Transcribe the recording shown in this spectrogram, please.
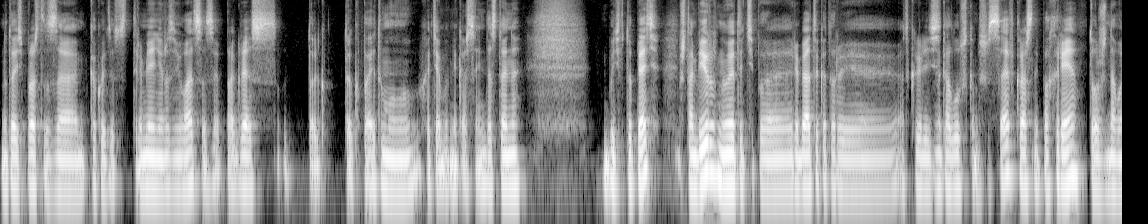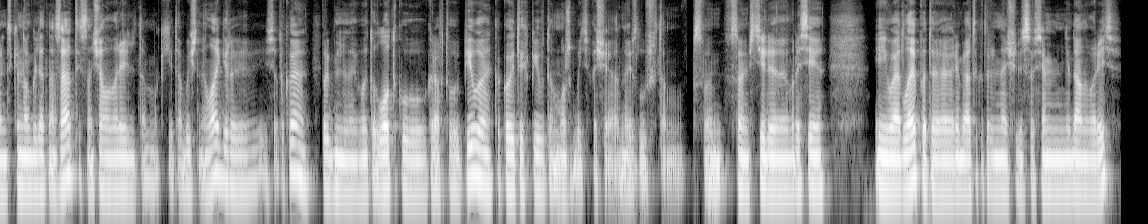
ну, то есть просто за какое-то стремление развиваться, за прогресс. Только, только поэтому хотя бы, мне кажется, они достойны быть в топ-5. Штамбир, ну, это, типа, ребята, которые открылись на Калужском шоссе в Красной Пахре, тоже довольно-таки много лет назад, и сначала варили там какие-то обычные лагеры и все такое. Прыгнули в эту лодку крафтового пива. Какое-то их пиво там может быть вообще одно из лучших там в своем, в своем стиле в России. И Wild Lab — это ребята, которые начали совсем недавно варить,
